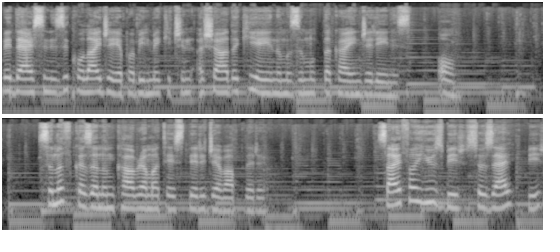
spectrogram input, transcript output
ve dersinizi kolayca yapabilmek için aşağıdaki yayınımızı mutlaka inceleyiniz. 10. Sınıf Kazanım Kavrama Testleri Cevapları Sayfa 101 Sözel 1.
